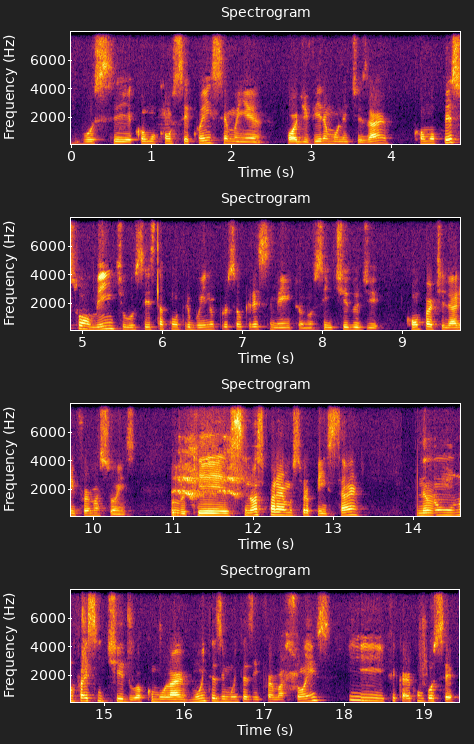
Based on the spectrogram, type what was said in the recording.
você, como consequência amanhã, pode vir a monetizar, como pessoalmente você está contribuindo para o seu crescimento, no sentido de compartilhar informações. Porque se nós pararmos para pensar, não, não faz sentido acumular muitas e muitas informações e ficar com você.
